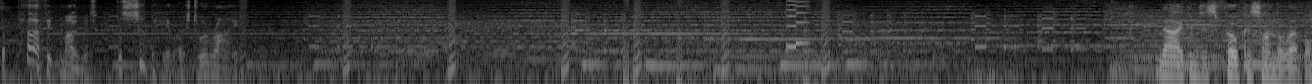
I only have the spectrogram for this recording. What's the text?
the perfect moment for superheroes to arrive. Now I can just focus on the level.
